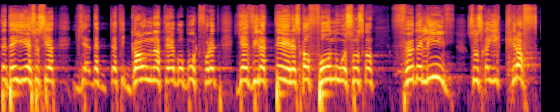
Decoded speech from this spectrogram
Det er det Jesus sier. at Det er til gagn at jeg går bort, for at jeg vil at dere skal få noe som skal føde liv, som skal gi kraft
